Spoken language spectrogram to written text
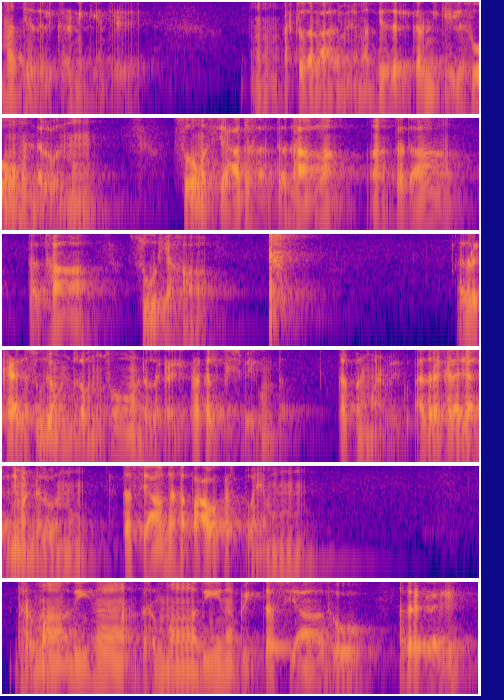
ಮಧ್ಯದಲ್ಲಿ ಕರ್ಣಿಕೆ ಅಂತ ಹೇಳಿದರೆ. ಅಷ್ಟದಳ ಆದಮೇಲೆ ಮಧ್ಯದಲ್ಲಿ ಕರ್ಣಿಕೆಯಲ್ಲಿ ಸೋಮಮಂಡಲವನ್ನು ಸೋಮಸ್ಯಾದ ತಥಾ ತಥಾ ತಥಾ ಸೂರ್ಯ. ಅದರ ಕೆಳಗೆ ಸೂರ್ಯಮಂಡಲವನ್ನು ಸೋಮಮಂಡಲದ ಕೆಳಗೆ ಪ್ರಕಲ್ಪಿಸಬೇಕು ಅಂತ ಕಲ್ಪನೆ ಮಾಡಬೇಕು. ಅದರ ಕೆಳಗೆ ಅಗ್ನಿಮಂಡಲವನ್ನು ತಸ್ಯಾದಹ ಪಾವಕಸ್ತ್ವಯಂ. ಧರ್ಮಾದೀನ, ಧರ್ಮಾದೀನಪಿ ತಸ್ಯಾಧೋ. ಅದರ ಕೆಳಗೆ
